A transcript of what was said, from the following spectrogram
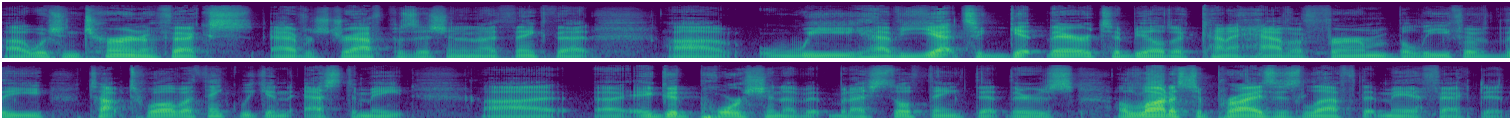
uh, which in turn affects average draft position. And I think that uh, we have yet to get there to be able to kind of have a firm belief of the top 12. I think we can estimate uh, a good portion of it, but I still think that there's a lot of surprises left that may affect it.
